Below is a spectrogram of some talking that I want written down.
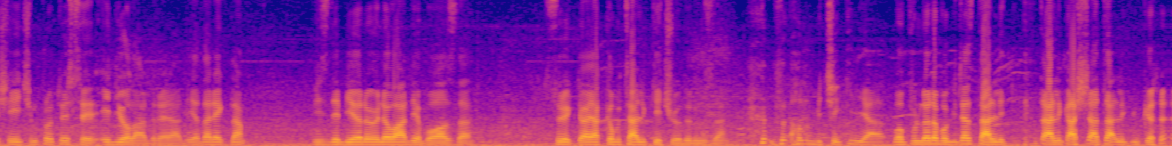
bir şey için protesto ediyorlardır herhalde ya da reklam. Bizde bir ara öyle vardı ya Boğaz'da. Sürekli ayakkabı terlik geçiyordu önümüzden. Alın bir çekil ya. Vapurlara bakacağız terlik. terlik aşağı terlik yukarı.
